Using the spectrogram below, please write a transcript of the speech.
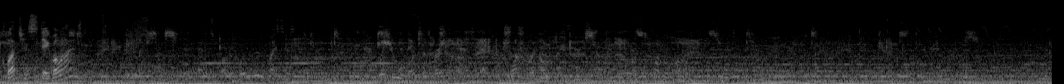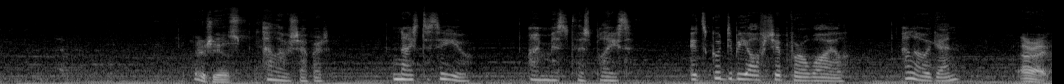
The clutch is stabilized? There she is. Hello, Shepard. Nice to see you. I missed this place. It's good to be off ship for a while. Hello again. All right.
